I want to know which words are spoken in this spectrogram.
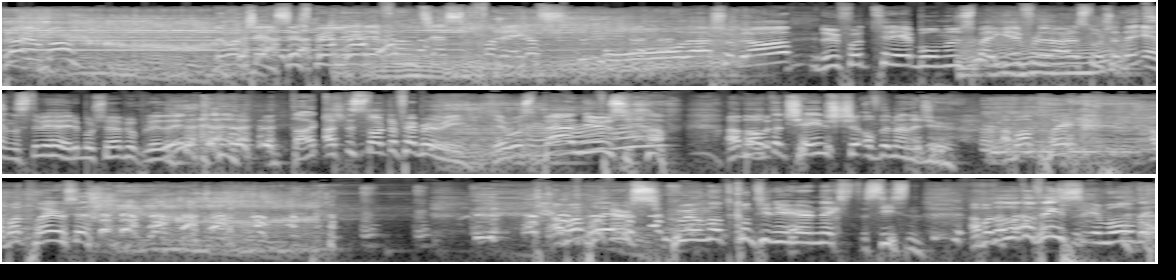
Bra jobba! Det var Chelsea-spiller Francesc Fabregas. Å, det er så bra! Du får tre bonus, Berger, for det er det stort sett det eneste vi hører, bortsett fra proppelyder. Takk. At the start of February, there was bad news about the change of the manager. About, play, about players. about players who will not continue here next season. About a lot of things involved in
